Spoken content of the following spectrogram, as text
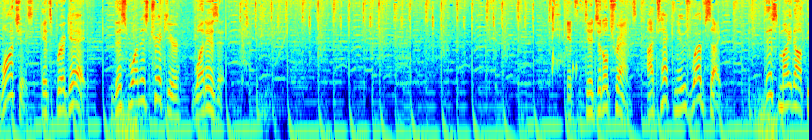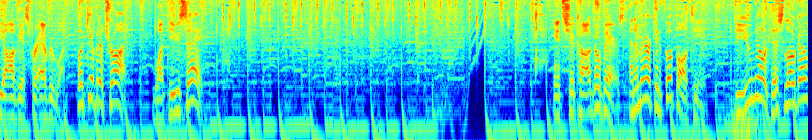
Watches. It's Breguet. This one is trickier. What is it? It's Digital Trends, a tech news website. This might not be obvious for everyone, but give it a try. What do you say? It's Chicago Bears, an American football team. Do you know this logo?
